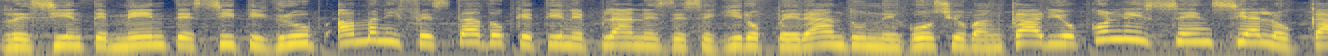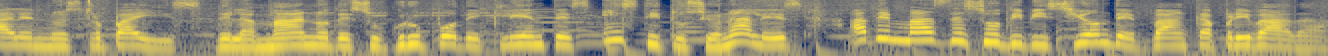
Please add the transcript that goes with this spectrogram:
Recientemente, Citigroup ha manifestado que tiene planes de seguir operando un negocio bancario con licencia local en nuestro país, de la mano de su grupo de clientes institucionales, además de su división de banca privada.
